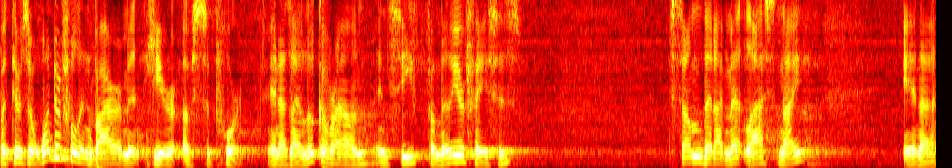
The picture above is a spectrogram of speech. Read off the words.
But there's a wonderful environment here of support. And as I look around and see familiar faces, some that I met last night in a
